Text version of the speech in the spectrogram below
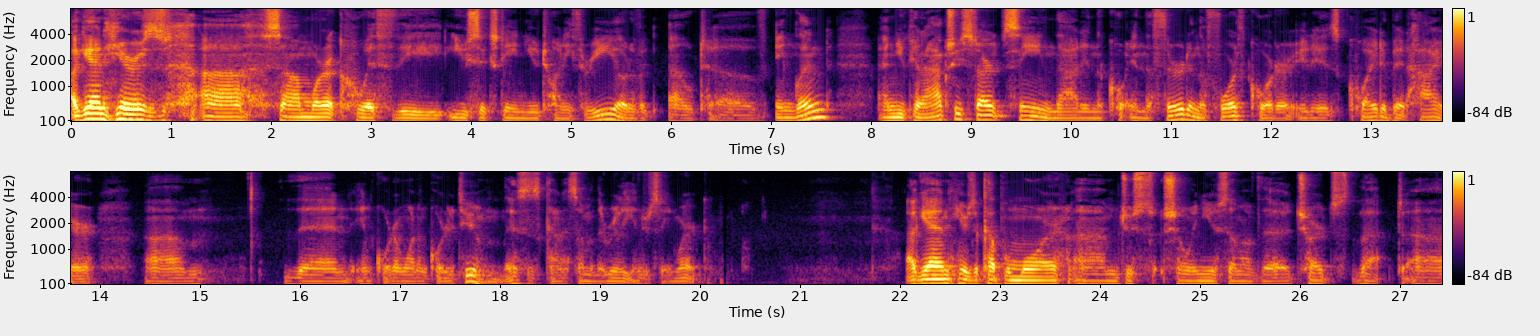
Again, here's uh, some work with the U16, U23 out of out of England, and you can actually start seeing that in the in the third and the fourth quarter, it is quite a bit higher um, than in quarter one and quarter two. This is kind of some of the really interesting work. Again, here's a couple more, um, just showing you some of the charts that uh,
